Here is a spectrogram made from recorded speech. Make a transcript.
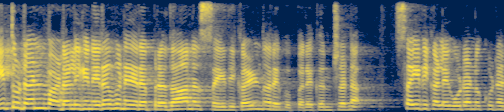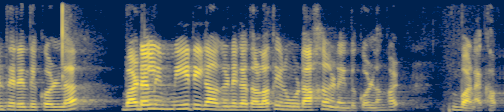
இத்துடன் வடலியின் இரவு நேர பிரதான செய்திகள் நிறைவு பெறுகின்றன. செய்திகளை உடனுக்குடன் தெரிந்து கொள்ள வடலி மீடியா இணையதளத்தினூடாக இணைந்து கொள்ளுங்கள். வணக்கம்.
